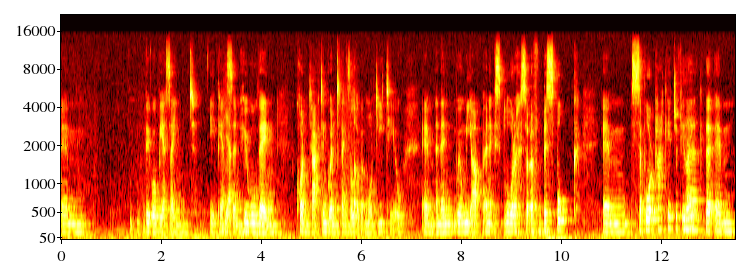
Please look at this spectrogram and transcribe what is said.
um, they will be assigned a person who will then contact and go into things a little bit more detail. Um, and then we'll meet up and explore a sort of bespoke um, support package, if you Yeah. like, that um,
